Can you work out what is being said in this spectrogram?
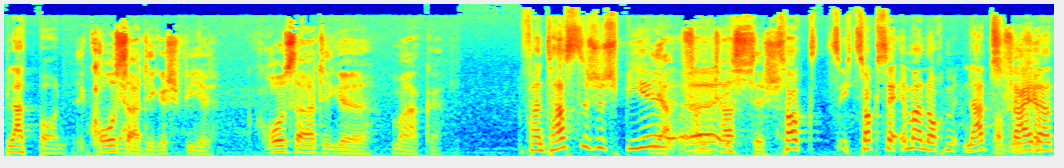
Bloodborne. Großartiges Spiel. Großartige Marke. Fantastisches Spiel. Ja, Äh, fantastisch. ich, zock's, ich zock's ja immer noch mit Nat. Auf Leider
